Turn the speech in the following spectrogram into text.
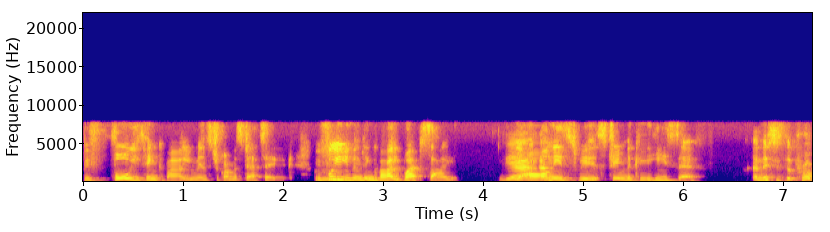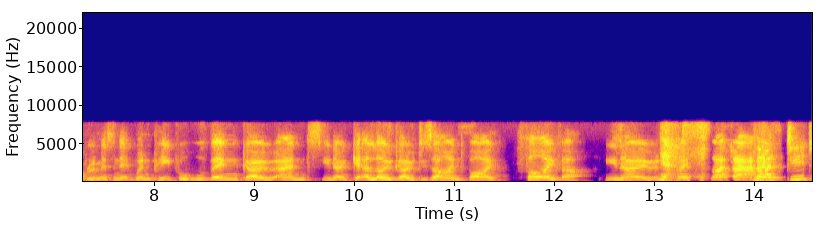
before you think about your Instagram aesthetic, before mm. you even think about your website. Yeah, it all needs to be extremely cohesive and this is the problem isn't it? When people will then go and you know get a logo designed by fiverr you know and yes. places like that. No i did.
